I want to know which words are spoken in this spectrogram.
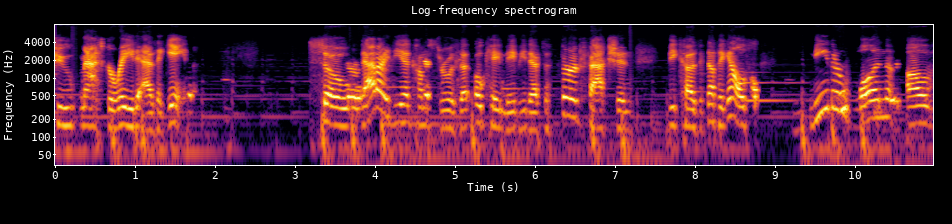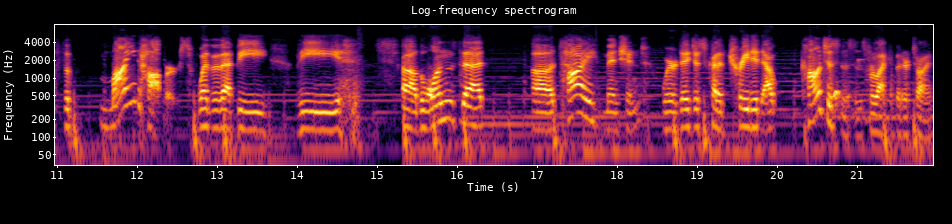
to masquerade as a Gaim. So that idea comes through as that okay, maybe that's a third faction, because if nothing else, neither one of the mind hoppers, whether that be the uh, the ones that uh, Ty mentioned, where they just kind of traded out consciousnesses, for lack of a better time,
